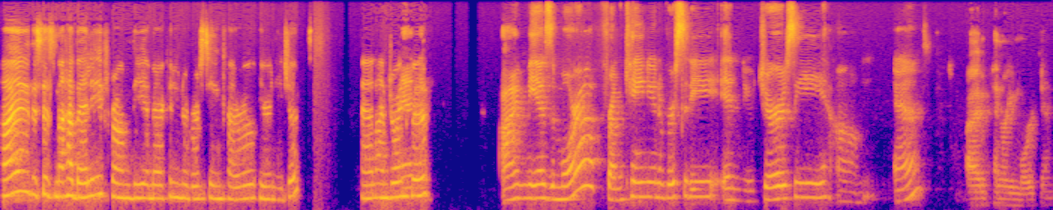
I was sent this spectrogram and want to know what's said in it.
Hi, this is Maha Bali from the American University in Cairo here in Egypt. And I'm joined And with, I'm Mia Zamora from Kean University in New Jersey. Um, and, I'm Henry Morgan.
